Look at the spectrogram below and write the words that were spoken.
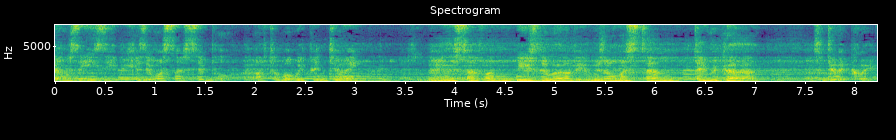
It was easy because it was so simple. After what we'd been doing, doing the stuff on News of the World, it was almost um, de rigueur to do it quick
